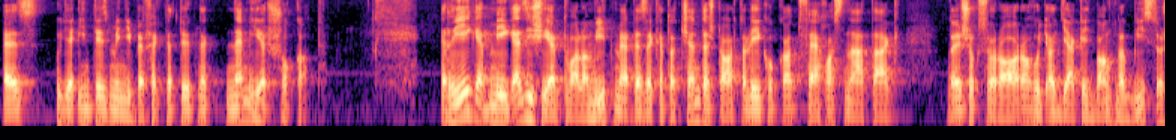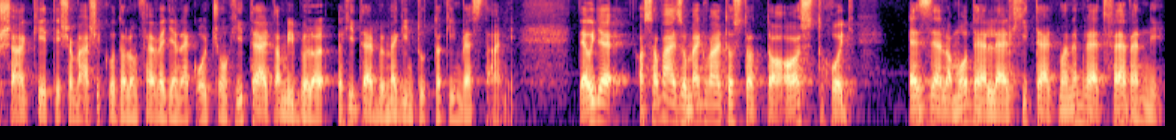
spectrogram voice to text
ez ugye intézményi befektetőknek nem ér sokat. Régebb még ez is ért valamit, mert ezeket a csendes tartalékokat felhasználták nagyon sokszor arra, hogy adják egy banknak biztosságkét, és a másik oldalon felvegyenek olcsón hitelt, amiből a hitelből megint tudtak investálni. De ugye a szabályzó megváltoztatta azt, hogy ezzel a modellel hitelt már nem lehet felvenni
